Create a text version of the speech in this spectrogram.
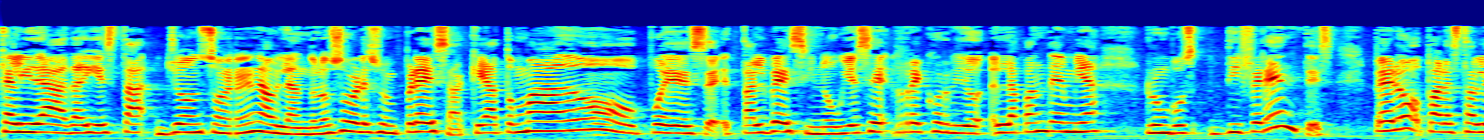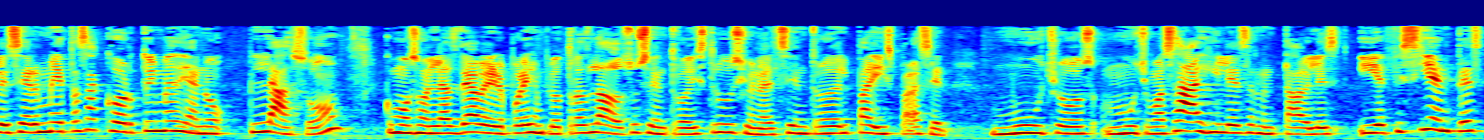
Calidad, ahí está Johnson hablándonos sobre su empresa, que ha tomado, pues eh, tal vez si no hubiese recorrido la pandemia, rumbos diferentes, pero para establecer metas a corto y mediano plazo, como son las de haber, por ejemplo, trasladado su centro de distribución al centro del país para ser muchos, mucho más ágiles, rentables y eficientes,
